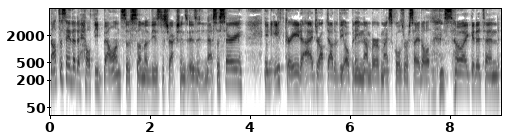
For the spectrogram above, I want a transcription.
not to say that a healthy balance of some of these distractions isn't necessary. In eighth grade, I dropped out of the opening number of my school's recital so I could attend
